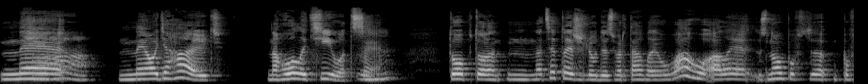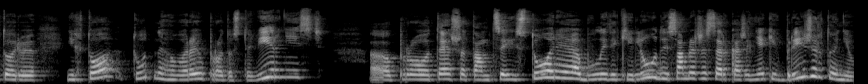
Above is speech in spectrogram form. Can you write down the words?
не, не одягають на голе тіло це. мгм. Тобто на це теж люди звертали увагу, але знову повт- повторюю, ніхто тут не говорив про достовірність, е, про те, що там це історія, були такі люди. Сам режисер каже, ніяких Бріджертонів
